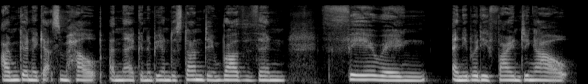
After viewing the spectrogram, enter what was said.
I'm going to get some help, and they're going to be understanding rather than fearing anybody finding out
